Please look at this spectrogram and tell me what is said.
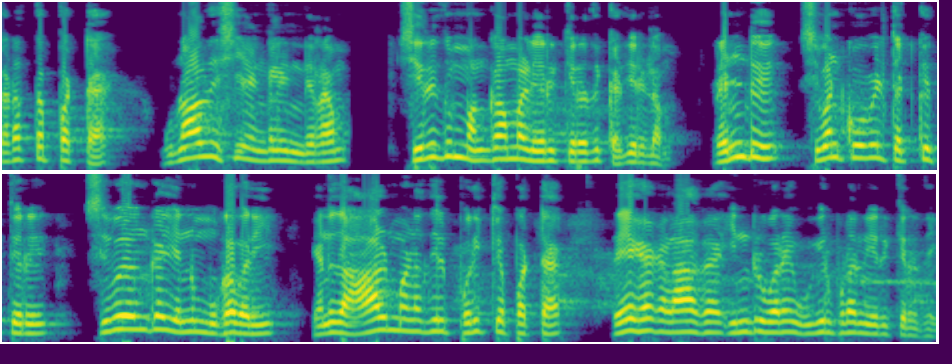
கடத்தப்பட்ட குணாதிசயங்களின் நிறம் சிறிதும் மங்காமல் இருக்கிறது கதிரிடம். ரெண்டு சிவன் கோவில் தெற்கு தெரு சிவகங்கை என்னும் முகவரி எனது ஆழ்மனதில் பொறிக்கப்பட்ட ரேகைகளாக இன்று வரை உயிர்ப்புடன் இருக்கிறது.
